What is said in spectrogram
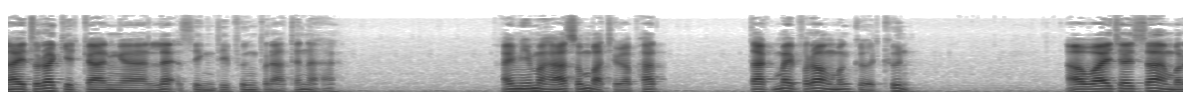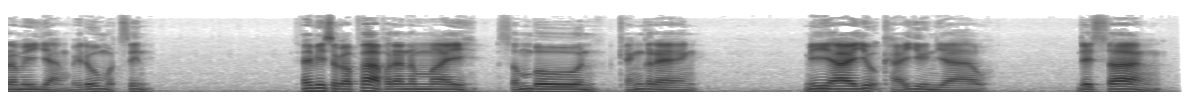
ในธุรกิจการงานและสิ่งที่พึงปรารถนา ให้มีมหาสมบัติจักรพรรดิตักไม่พร่องบังเกิดขึ้น เอาไว้ใช้สร้างบารมีอย่างไม่รู้หมดสิ้น ให้มีสุขภาพพรรณนามัย สมบูรณ์ แข็งแรง มีอายุขายยืนยาว ได้สร้าง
